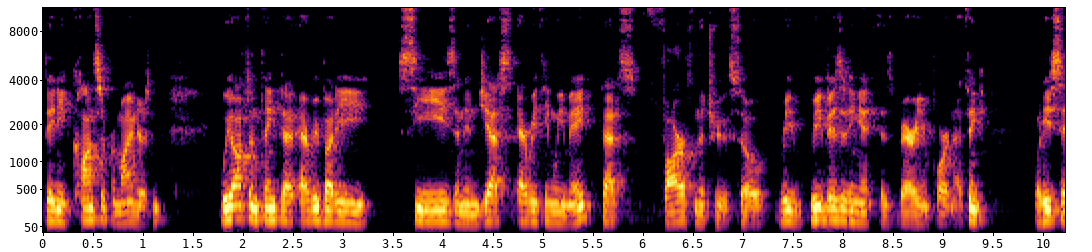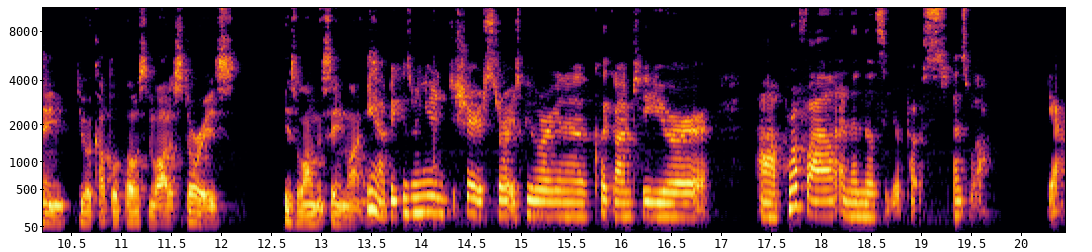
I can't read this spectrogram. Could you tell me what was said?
they need constant reminders. We often think that everybody sees and ingests everything we make. That's far from the truth. So re- revisiting it is very important. I think what he's saying, do a couple of posts and a lot of stories, is along the same lines. Yeah, because when you share your stories, people are going to click onto your uh, profile and then they'll see your posts as well. Yeah,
